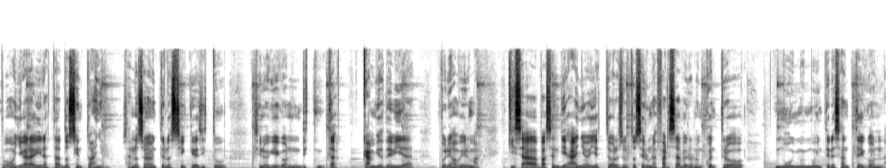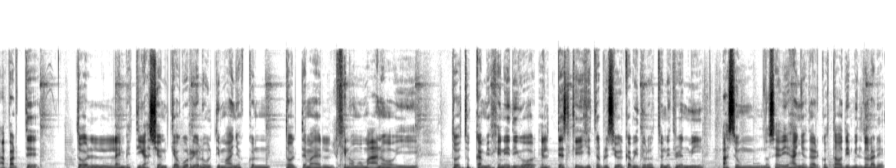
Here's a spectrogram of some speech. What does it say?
podemos llegar a vivir hasta 200 años. O sea, no solamente los 100 que decís tú, sino que con distintas cambios de vida, podríamos vivir más. Quizá pasen 10 años y esto resultó ser una farsa, pero lo encuentro muy, muy, muy interesante con, aparte, toda la investigación que ha ocurrido en los últimos años con todo el tema del genoma humano y todos estos cambios genéticos. El test que dijiste al principio del capítulo, 23andMe, hace un, no sé, 10 años de haber costado 10 mil dólares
